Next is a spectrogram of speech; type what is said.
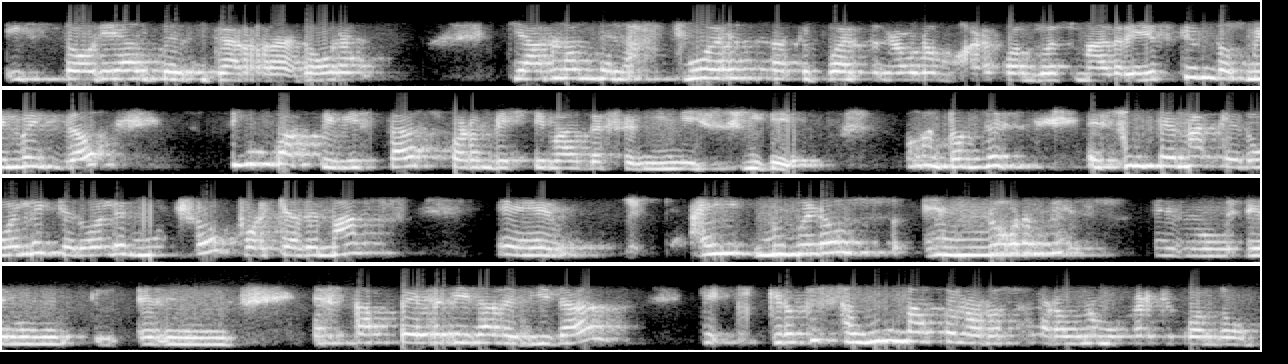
historias desgarradoras que hablan de la fuerza que puede tener una mujer cuando es madre. Y es que en 2022 cinco activistas fueron víctimas de feminicidio. Entonces es un tema que duele y que duele mucho porque además eh, hay números enormes en, en- esta pérdida de vidas que creo que es aún más dolorosa para una mujer que cuando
